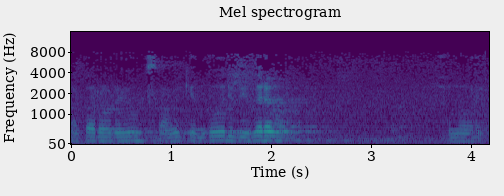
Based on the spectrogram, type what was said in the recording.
ആൾക്കാരോട് സ്വാമിക്ക് എന്തോ ഒരു വിവരമാണ് എന്ന് പറയും.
